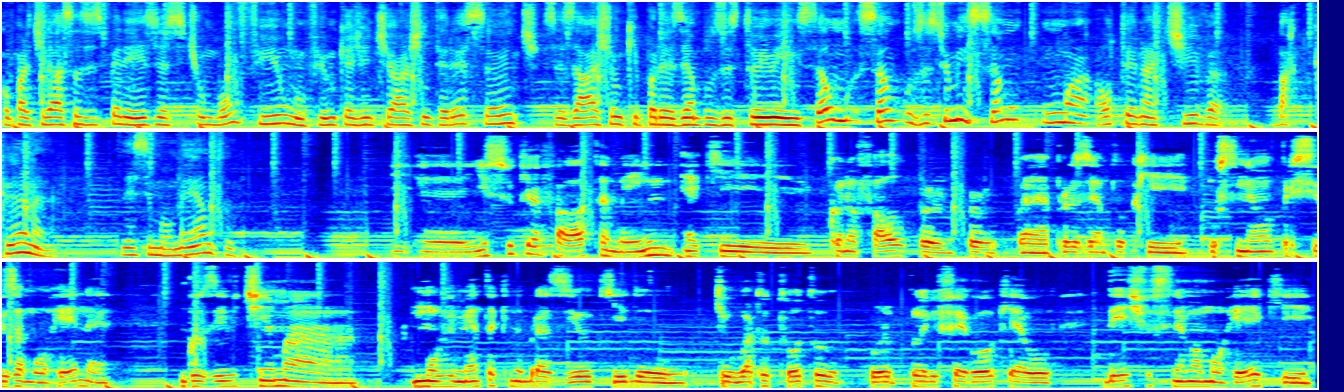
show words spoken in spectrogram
Compartilhar essas experiências de assistir um bom filme, um filme que a gente acha interessante. Vocês acham que, por exemplo, os streamings são, são os streamings são uma alternativa bacana nesse momento? É, isso que eu ia falar também é que quando eu falo, por, por, é, por exemplo, que o cinema precisa morrer, né? Inclusive tinha uma, um movimento aqui no Brasil aqui do que o Arthur Toto proliferou, que é o Deixe o Cinema Morrer, que,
